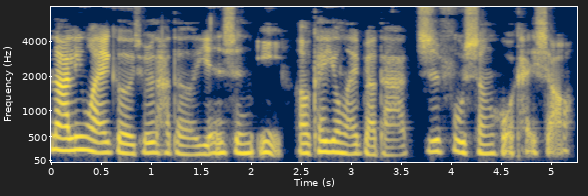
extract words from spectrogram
那另外一个就是它的延伸义，好，可以用来表达支付生活开销。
